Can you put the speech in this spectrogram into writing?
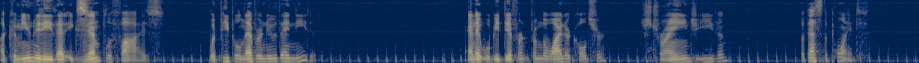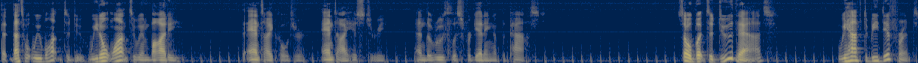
A community that exemplifies what people never knew they needed. And it will be different from the wider culture, strange even. But that's the point. That, that's what we want to do. We don't want to embody the anti culture, anti history, and the ruthless forgetting of the past. So, but to do that, we have to be different.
